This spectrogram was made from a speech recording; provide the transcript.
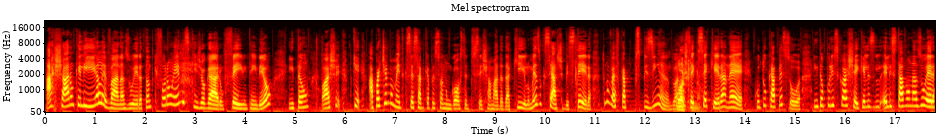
acharam que ele ia levar na zoeira, tanto que foram eles que jogaram feio, entendeu? Então, eu acho. Porque a partir do momento que você sabe que a pessoa não gosta de ser chamada daquilo, mesmo que você ache besteira, tu não vai ficar espizinhando. A Lógico não ser que, que você queira, né, cutucar a pessoa. Então, por isso que eu achei que eles eles estavam na zoeira.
